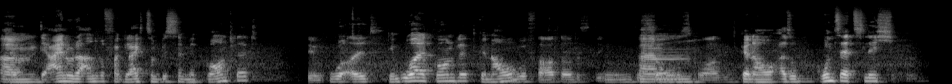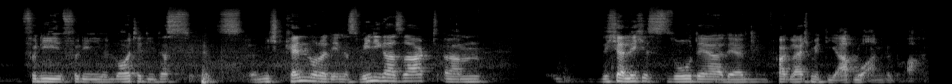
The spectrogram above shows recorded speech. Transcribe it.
Ähm, der ein oder andere vergleicht so ein bisschen mit Gauntlet, Dem uralt, dem uralt Gauntlet, genau. Urvater des Dinges, des Ähm, quasi. Genau, also grundsätzlich für die, für die Leute, die das jetzt nicht kennen oder denen es weniger sagt, ähm, sicherlich ist so der, der Vergleich mit Diablo angebracht.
